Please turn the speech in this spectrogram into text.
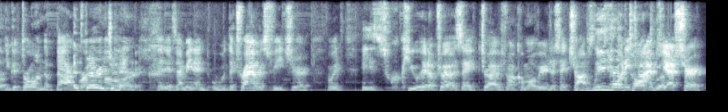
But you could throw in the background. It's very generic. It is. I mean, and with the Travis feature, with he's Q hit up Travis, hey Travis, you want to come over here? Just say chopsticks We have twenty times. about- Yeah, sure,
